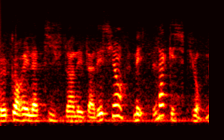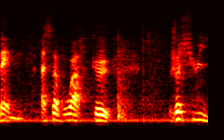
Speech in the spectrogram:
euh, corrélatifs d'un état des sciences. Mais la question même, à savoir que je suis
